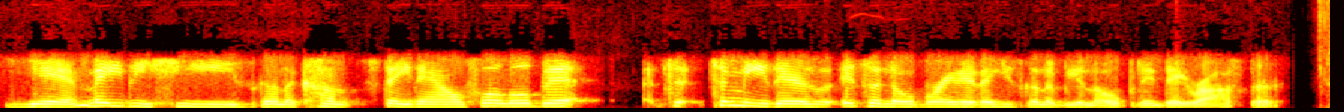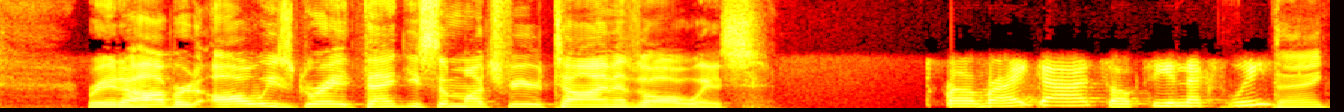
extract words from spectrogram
yeah, maybe he's gonna come stay down for a little bit. To, to me, there's it's a no brainer that he's gonna be in the opening day roster. Reeta Hubbard, always great. Thank you so much for your time, as always. All right, guys. Talk to you next week. Thank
